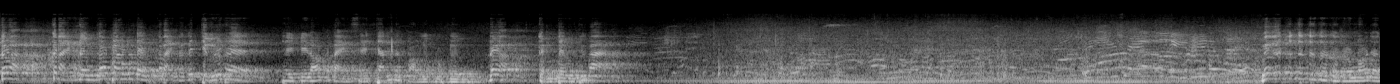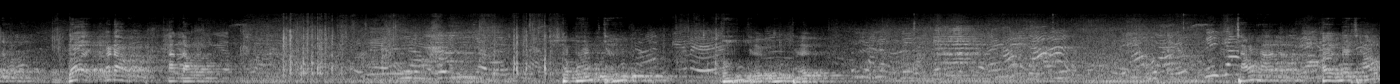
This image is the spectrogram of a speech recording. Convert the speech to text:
Các bạn các bạn đừng có văng tục. Các bạn đừng có chửi thề. Thì khi đó các bạn sẽ tránh được bạo lực học đường. Đúng không ạ cụm từ thứ ba. Rồi, bắt đầu. Hành động. Không muốn chữ. Muốn chữ, muốn chữ. đi cho Cháu hả? Ờ, mời cháu.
